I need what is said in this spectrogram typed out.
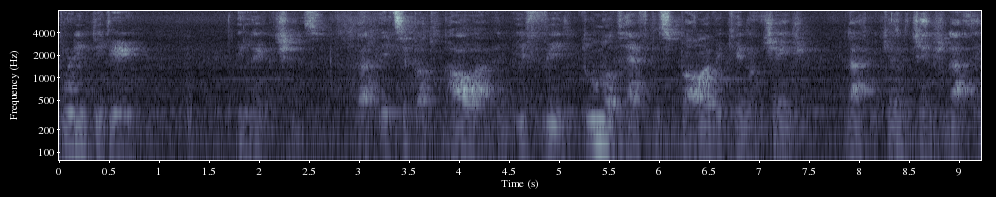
political elections. Uh, it's about power, and if we do not have this power, we cannot change. Nothing. We cannot change nothing.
